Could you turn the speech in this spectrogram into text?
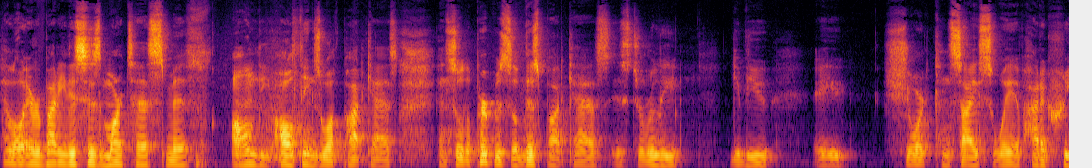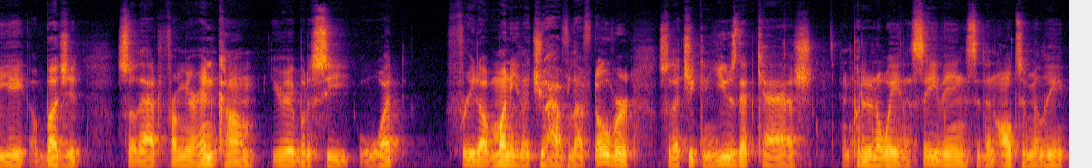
Hello, everybody. This is Martez Smith on the All Things Wealth podcast. And so, the purpose of this podcast is to really give you a short, concise way of how to create a budget so that from your income, you're able to see what freed up money that you have left over so that you can use that cash and put it away in a savings and then ultimately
